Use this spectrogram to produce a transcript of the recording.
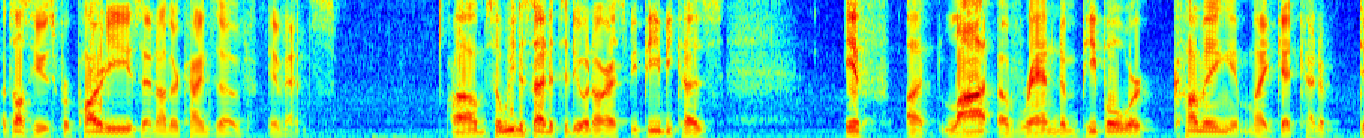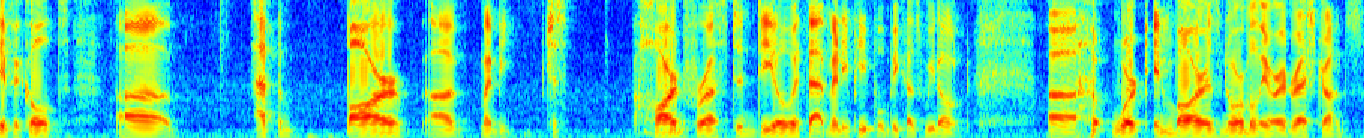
It's also used for parties and other kinds of events. Um, so we decided to do an RSVP because if a lot of random people were coming, it might get kind of difficult uh, at the bar. Uh, might be hard for us to deal with that many people because we don't uh, work in bars normally or at restaurants.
